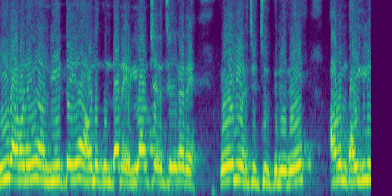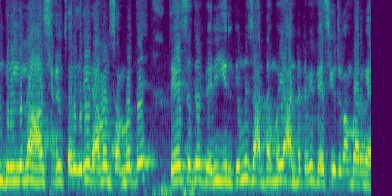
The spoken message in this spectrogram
நீர் அவனையும் அவன் வீட்டையும் அவனுக்கு உண்டான எல்லாவற்றையும் என்ன செய்கிறாரு? வேலி அடிச்சு வச்சிருக்கிறீரு. அவன் கைகளின் கிரிகளும் ஆசிரியர் தருகிறீர். அவன் சம்பத்து தேசத்தை பெருகி இருக்குன்னு சாத்தம் போய் ஆண்டட்ட போய் பேசிக்கிட்டு இருக்கான் பாருங்க.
